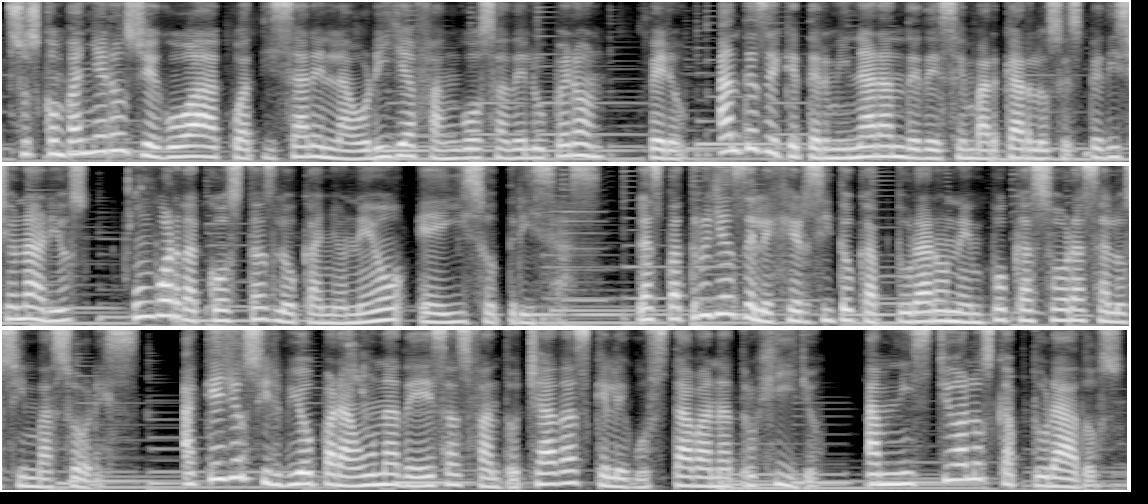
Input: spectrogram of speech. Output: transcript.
Sus compañeros llegó a acuatizar en la orilla fangosa de Luperón, pero, antes de que terminaran de desembarcar los expedicionarios, un guardacostas lo cañoneó e hizo trizas. Las patrullas del ejército capturaron en pocas horas a los invasores. Aquello sirvió para una de esas fantochadas que le gustaban a Trujillo. Amnistió a los capturados,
